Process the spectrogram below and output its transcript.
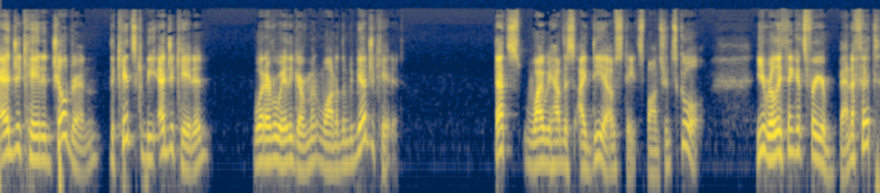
educated children, the kids could be educated whatever way the government wanted them to be educated. That's why we have this idea of state sponsored school. You really think it's for your benefit?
